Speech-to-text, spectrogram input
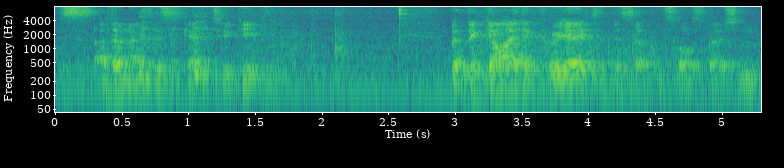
This is I don't know if this is getting too geeky. But the guy that created this open source version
